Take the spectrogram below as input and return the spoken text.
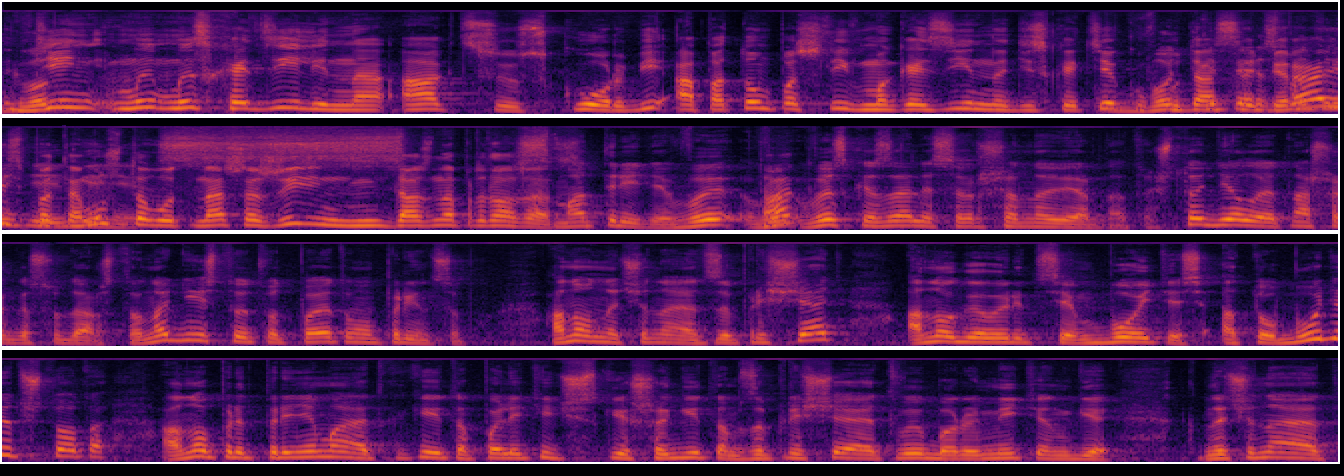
Вот День, мы, мы сходили на акцию скорби, а потом пошли в магазин, на дискотеку, Вот куда собирались, смотрите, потому что вот наша жизнь должна продолжаться. Смотрите, вы, вы, Так? вы сказали совершенно верно. Что делает наше государство? Оно действует вот по этому принципу. Оно начинает запрещать, оно говорит всем, бойтесь, а то будет что-то. Оно предпринимает какие-то политические шаги, там, запрещает выборы, митинги, начинает,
